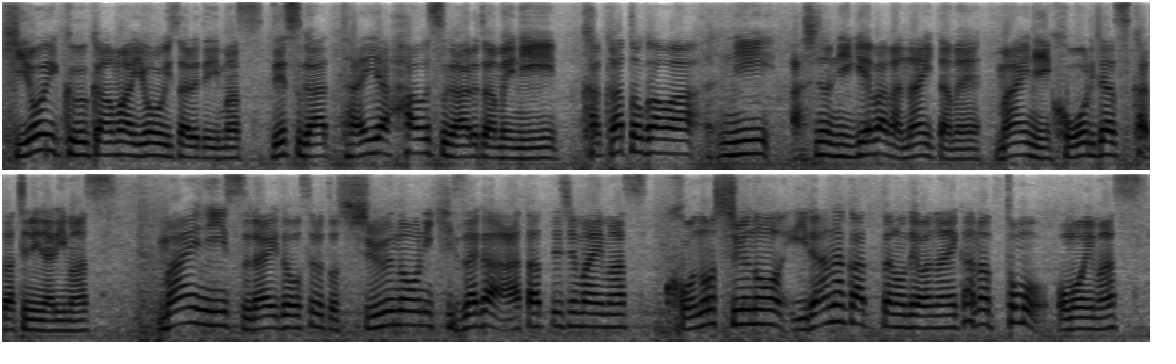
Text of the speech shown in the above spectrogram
広い空間は用意されています。ですがタイヤハウスがあるためにかかと側に足の逃げ場がないため前に放り出す形になります。前にスライドをすると収納に膝が当たってしまいます。この収納いらなかったのではないかなとも思います。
